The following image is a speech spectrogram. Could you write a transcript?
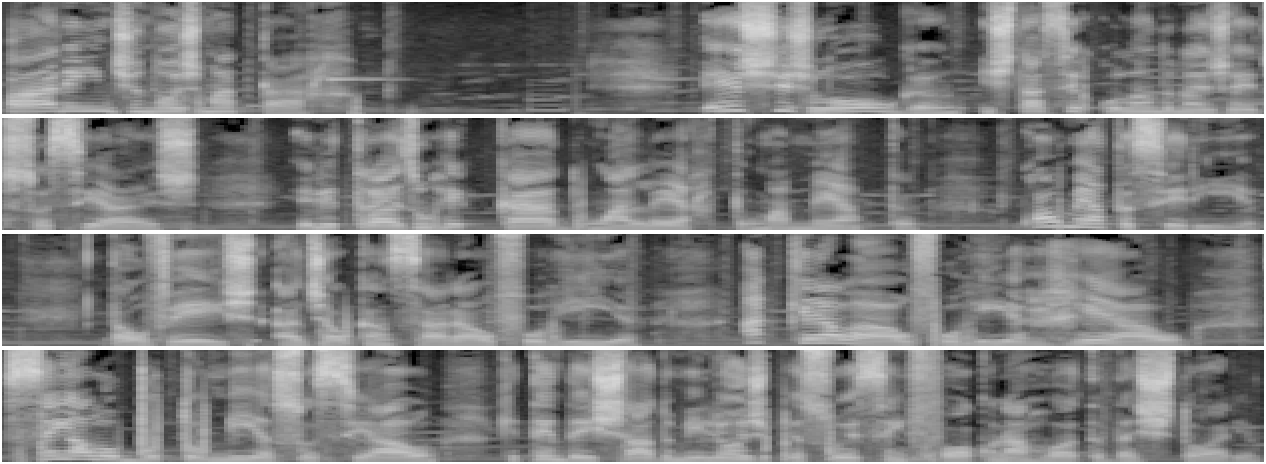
Parem de nos matar. Este slogan está circulando nas redes sociais. Ele traz um recado, um alerta, uma meta. Qual meta seria? Talvez a de alcançar a alforria, aquela alforria real, sem a lobotomia social que tem deixado milhões de pessoas sem foco na rota da história.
